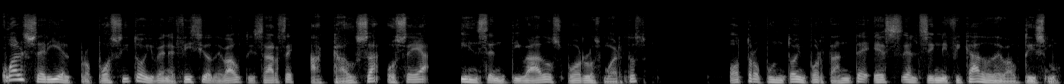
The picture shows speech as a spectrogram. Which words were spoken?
¿cuál sería el propósito y beneficio de bautizarse a causa, o sea, incentivados por los muertos? Otro punto importante es el significado de bautismo.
